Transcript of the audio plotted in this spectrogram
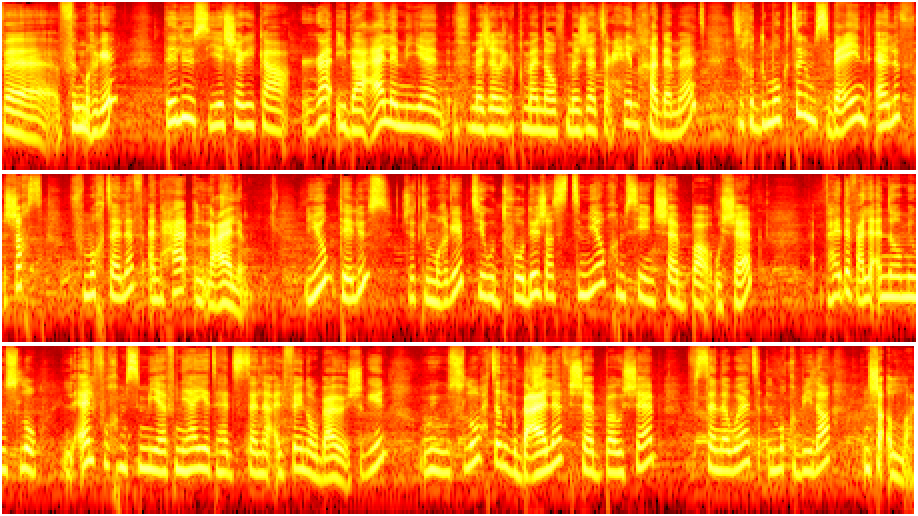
في في المغرب. تيلوس هي شركة رائدة عالميا في مجال الرقمنة وفي مجال ترحيل الخدمات. تخدموا أكثر من 70 ألف شخص في مختلف أنحاء العالم. اليوم تيلوس جات المغرب تيوظفوا ديجا 650 شابة وشاب. بهدف على أنهم يوصلوا ل 1500 في نهاية هذه السنة 2024 ويوصلوا حتى ل 4000 شابة وشاب في السنوات المقبلة إن شاء الله.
